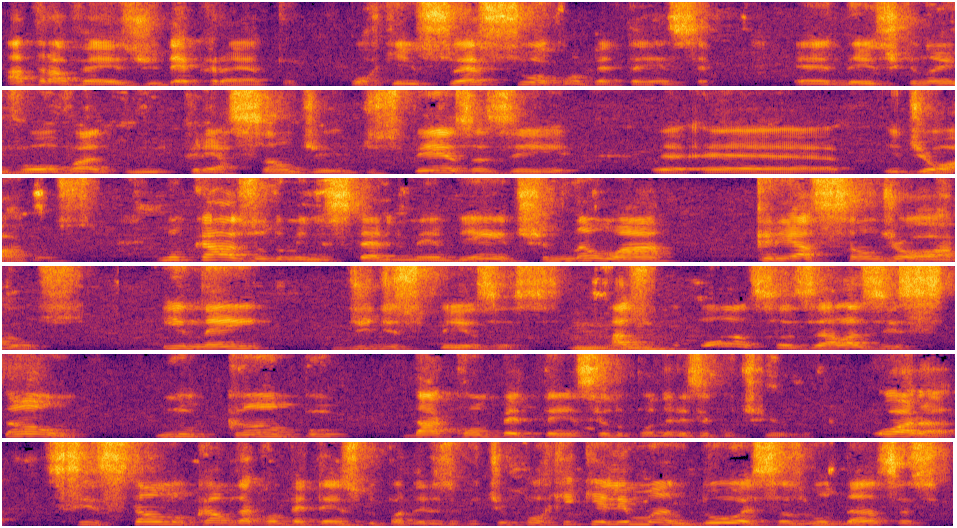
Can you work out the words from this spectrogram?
através de decreto, porque isso é sua competência, é, desde que não envolva criação de despesas e, é, é, e de órgãos. No caso do Ministério do Meio Ambiente, não há criação de órgãos e nem de despesas. Uhum. As mudanças elas estão no campo da competência do Poder Executivo. Ora, se estão no campo da competência do Poder Executivo, por que, que ele mandou essas mudanças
